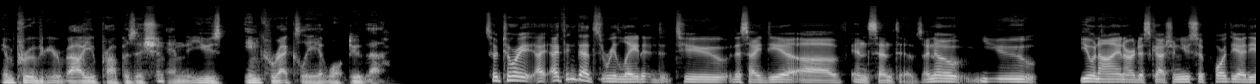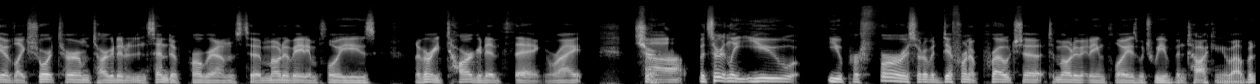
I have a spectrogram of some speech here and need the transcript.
improve your value proposition and used incorrectly, it won't do that. So, Torry, I, I think that's related to this idea of incentives. I know you, you and I in our discussion, you support the idea of like short-term targeted incentive programs to motivate employees on a very targeted thing, right? Sure. Uh, but certainly, you you prefer sort of a different approach to, to motivating employees, which we've been talking about. But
